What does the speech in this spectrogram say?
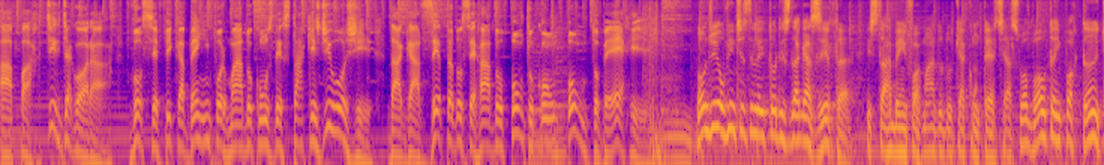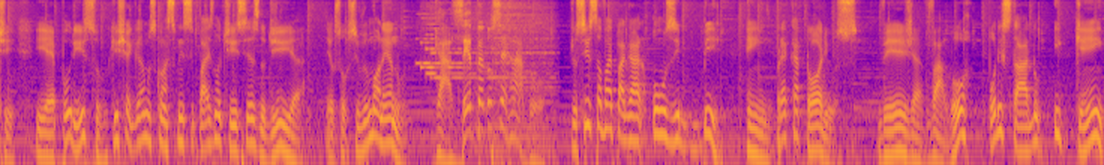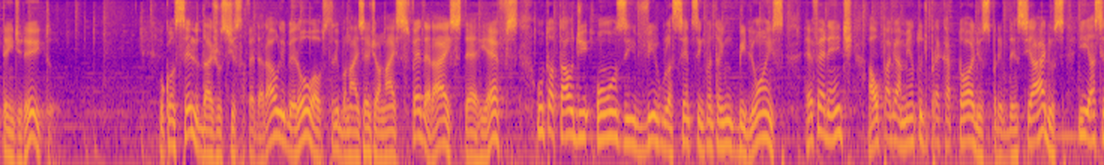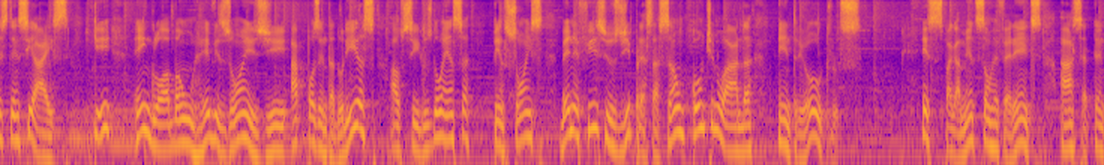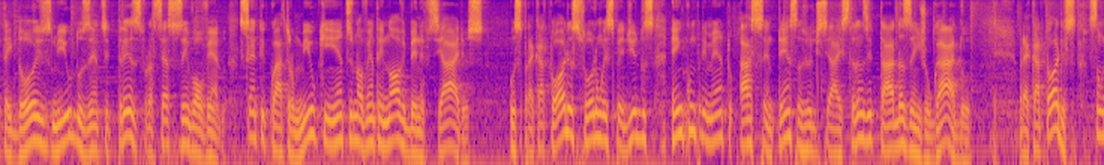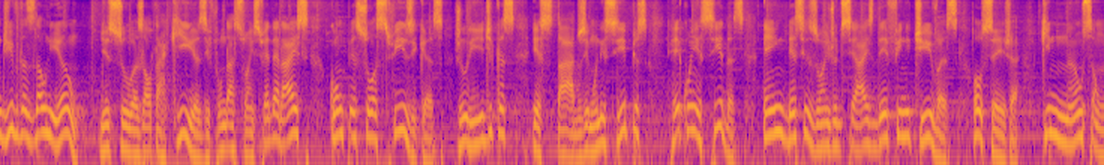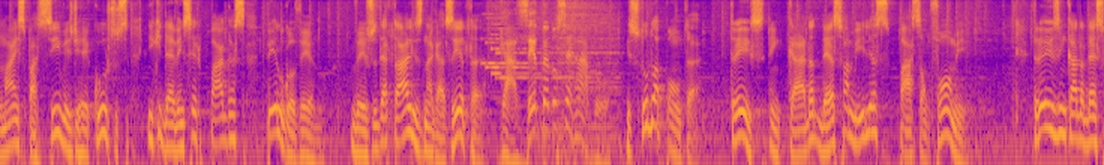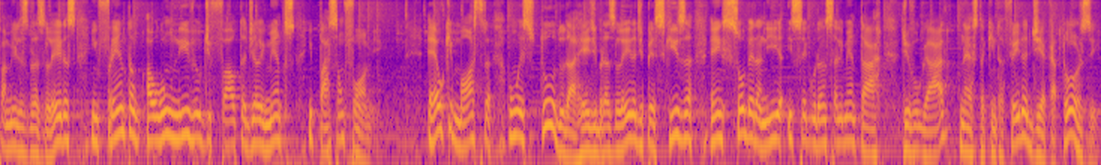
A partir de agora, você fica bem informado com os destaques de hoje da Gazeta do Cerrado.com.br. Bom dia, ouvintes e leitores da Gazeta. Estar bem informado do que acontece à sua volta é importante e é por isso que chegamos com as principais notícias do dia. Eu sou Silvio Moreno. Gazeta do Cerrado. Justiça vai pagar 11 bi em precatórios. Veja valor por Estado e quem tem direito. O Conselho da Justiça Federal liberou aos tribunais regionais federais, TRFs, um total de 11,151 bilhões referente ao pagamento de precatórios previdenciários e assistenciais, que englobam revisões de aposentadorias, auxílios-doença, pensões, benefícios de prestação continuada, entre outros. Esses pagamentos são referentes a 72.213 processos envolvendo 104.599 beneficiários. Os precatórios foram expedidos em cumprimento às sentenças judiciais transitadas em julgado. Precatórios são dívidas da União, de suas autarquias e fundações federais com pessoas físicas, jurídicas, estados e municípios reconhecidas em decisões judiciais definitivas, ou seja, que não são mais passíveis de recursos e que devem ser pagas pelo governo. Veja os detalhes na Gazeta. Gazeta do Cerrado. Estudo aponta: três em cada dez famílias passam fome. Três em cada dez famílias brasileiras enfrentam algum nível de falta de alimentos e passam fome. É o que mostra um estudo da Rede Brasileira de Pesquisa em Soberania e Segurança Alimentar, divulgado nesta quinta-feira, dia 14.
